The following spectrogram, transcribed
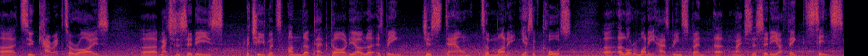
uh, to characterise uh, Manchester City's achievements under Pep Guardiola as being just down to money. Yes, of course, uh, a lot of money has been spent at Manchester City. I think since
